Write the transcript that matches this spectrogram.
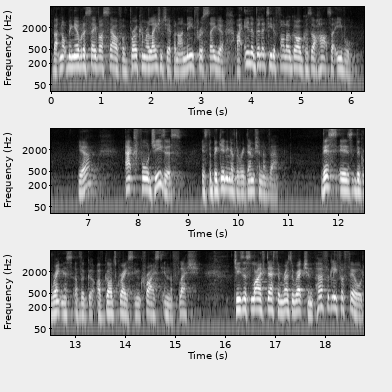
about not being able to save ourselves, of broken relationship and our need for a Savior, our inability to follow God because our hearts are evil. Yeah? Act 4 Jesus is the beginning of the redemption of that. This is the greatness of, the, of God's grace in Christ in the flesh. Jesus' life, death, and resurrection perfectly fulfilled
